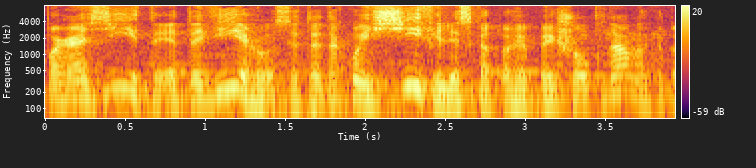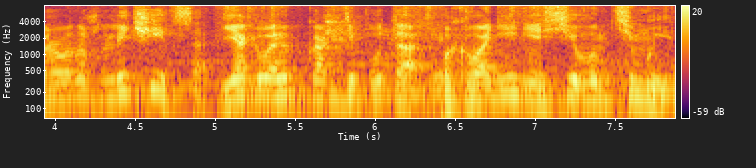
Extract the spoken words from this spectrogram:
Паразиты, это вирус, это такой сифилис, который пришел к нам, от которого нужно лечиться. Я говорю как депутат, поклонение силам тьмы.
